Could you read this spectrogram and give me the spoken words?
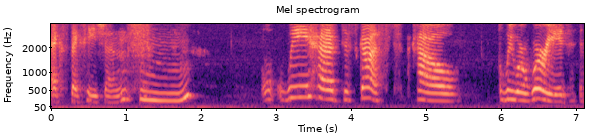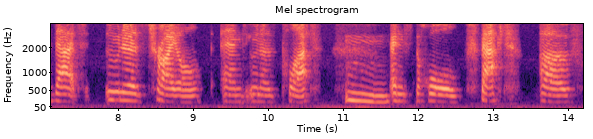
expectations. Mm. We have discussed how we were worried that Una's trial and Una's plot Mm. and the whole fact of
